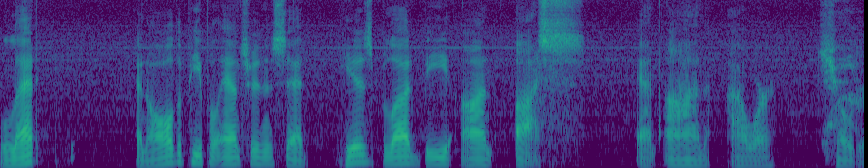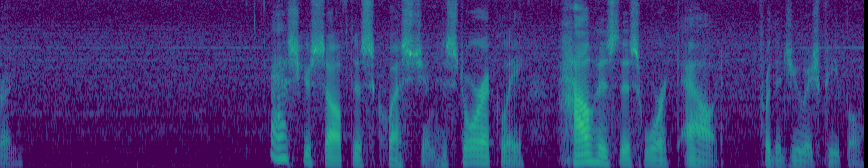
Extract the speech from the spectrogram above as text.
Let, and all the people answered and said, His blood be on us and on our children. Ask yourself this question historically how has this worked out for the Jewish people?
